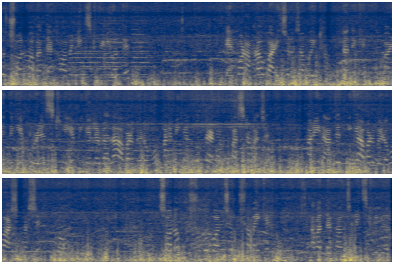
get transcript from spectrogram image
তো চলো আবার দেখা হবে নেক্সট ভিডিওতে এরপর আমরাও বাড়ি চলে যাব এই ঠাকুরটা দেখে। বাড়ি থেকে একটু রেস্ট নিয়ে বিকেলের বেলা আবার বেরোবো। মানে বিকেল বলতে এখন পাঁচটা বাজে। মানে রাতের দিকে আবার বেরোবো আশেপাশে। তো চলো শুভ পঞ্চমী সবাইকে। আবার দেখা হচ্ছে নেক্সট ভিডিওতে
